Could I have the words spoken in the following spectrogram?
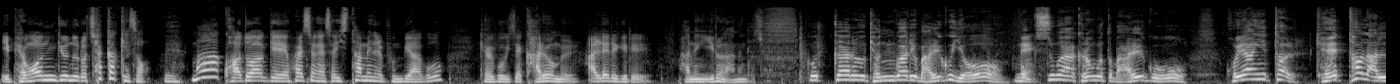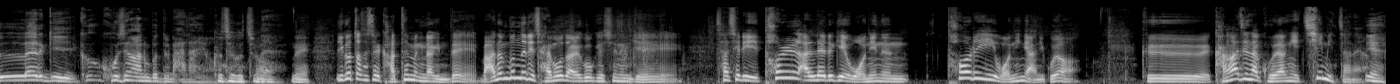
이 병원균으로 착각해서 네. 막 과도하게 활성해서 히스타민을 분비하고 결국 이제 가려움을 알레르기를 반응이 일어나는 거죠. 꽃가루, 견과류 말고요. 네. 복숭아 그런 것도 말고 고양이 털, 개털 알레르기 그 고생하는 분들 많아요. 그렇죠, 그렇죠. 네. 네. 이것도 사실 같은 맥락인데 많은 분들이 잘못 알고 계시는 게 사실 이 털 알레르기의 원인은 털이 원인이 아니고요. 그 강아지나 고양이 침 있잖아요. 예.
